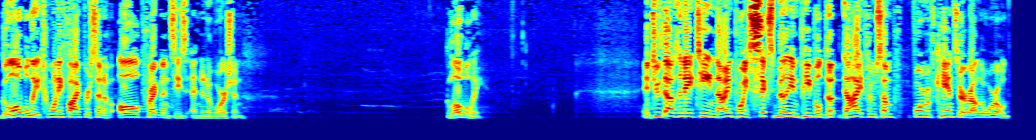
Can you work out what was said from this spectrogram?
Globally, 25% of all pregnancies end in abortion globally. In 2018, 9.6 million people d- died from some form of cancer around the world.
